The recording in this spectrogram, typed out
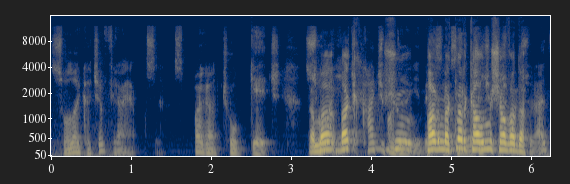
Sola kaçıp fren yapması lazım. Fakat çok geç. Ama Sola hiç bak, şu gibi, parmaklar 85'e kalmış havada. sürat.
